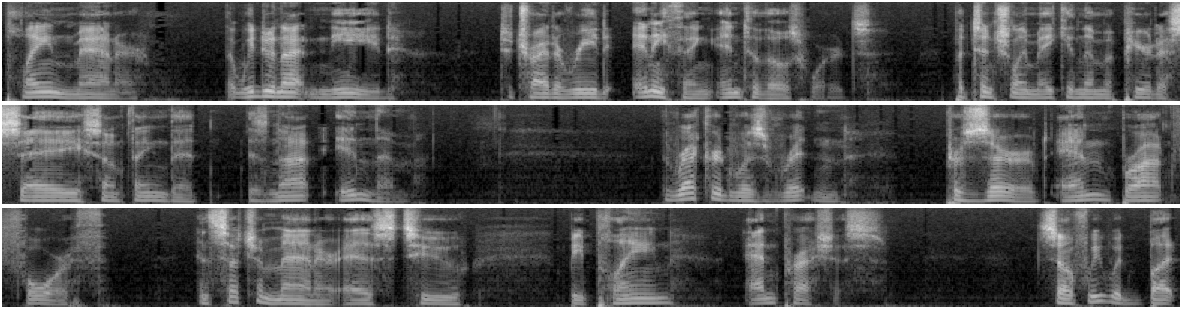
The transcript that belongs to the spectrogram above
plain manner that we do not need to try to read anything into those words, potentially making them appear to say something that is not in them. The record was written, preserved, and brought forth in such a manner as to be plain and precious. So if we would but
